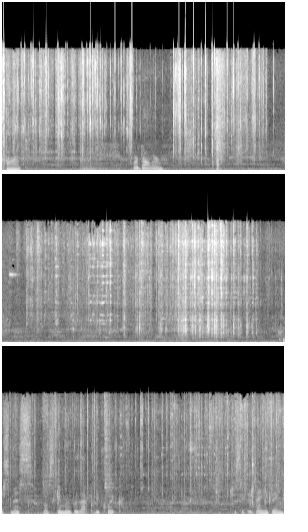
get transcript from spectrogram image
Current for a dollar. Christmas. I'll skim over that pretty quick. Just see if there's anything.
